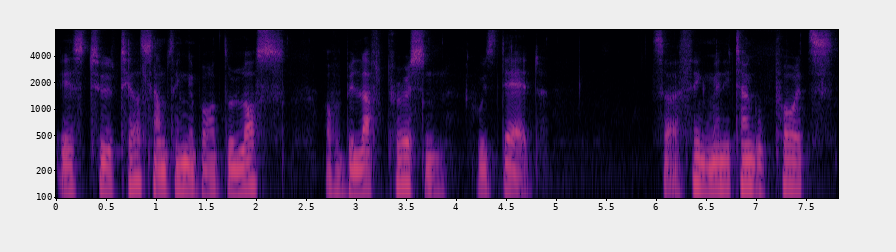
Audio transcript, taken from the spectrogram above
is to tell something about the loss of a beloved person who is dead. So I think many tango poets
